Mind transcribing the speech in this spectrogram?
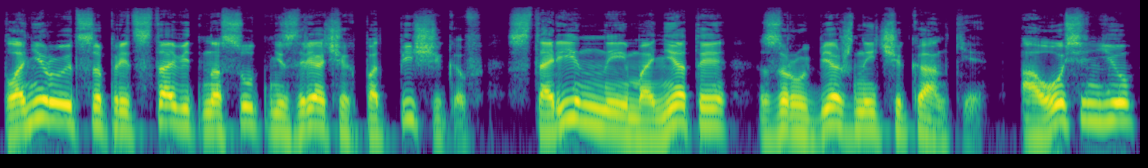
планируется представить на суд незрячих подписчиков старинные монеты зарубежной чеканки – а осенью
